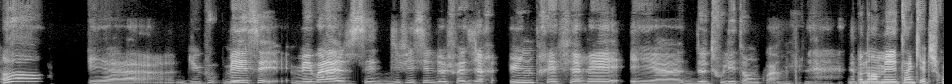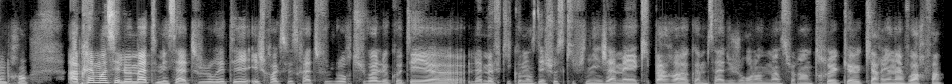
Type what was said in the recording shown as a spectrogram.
Oh! Et euh, du coup, mais c'est, mais voilà, c'est difficile de choisir une préférée et euh, de tous les temps, quoi. Oh Non, mais t'inquiète, je comprends. Après, moi, c'est le mat, mais ça a toujours été, et je crois que ce sera toujours, tu vois, le côté, euh, la meuf qui commence des choses qui finit jamais, qui part comme ça du jour au lendemain sur un truc qui a rien à voir. Enfin,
